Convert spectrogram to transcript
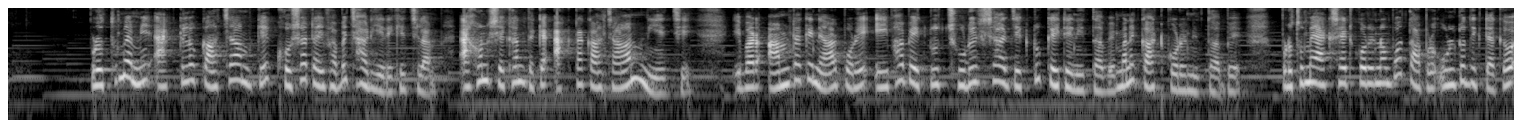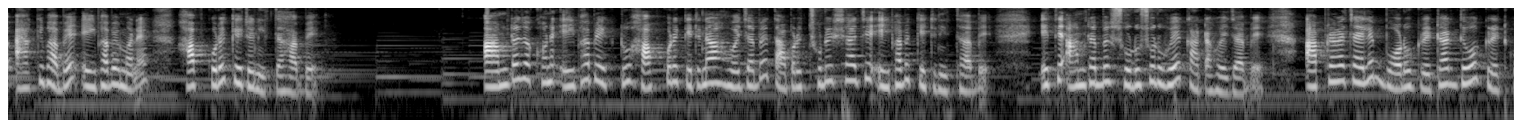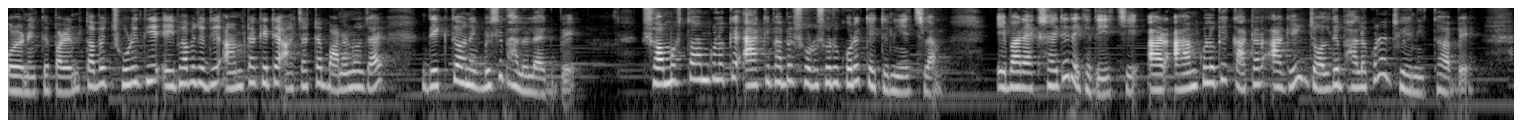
প্রথমে আমি এক কিলো কাঁচা আমকে খোসাটা এইভাবে ছাড়িয়ে রেখেছিলাম। এখন সেখান থেকে একটা কাঁচা আম নিয়েছি। এবার আমটাকে নেওয়ার পরে এইভাবে একটু ছুরির সাহায্যে একটু কেটে নিতে হবে মানে কাট করে নিতে হবে। প্রথমে এক সাইড করে নেব, তারপর উল্টো দিকটাকেও একইভাবে, এইভাবে মানে হাফ করে কেটে নিতে হবে। আমটা যখন এইভাবে একটু হাফ করে কেটে নেওয়া হয়ে যাবে, তারপরে ছুরির সাহায্যে এইভাবে কেটে নিতে হবে। এতে আমটা বেশ সরু সরু হয়ে কাটা হয়ে যাবে। আপনারা চাইলে বড় গ্রেটার দিয়েও গ্রেট করে নিতে পারেন। তবে ছুরি দিয়ে এইভাবে যদি আমটা কেটে আচারটা বানানো যায়, দেখতে অনেক বেশি ভালো লাগবে। সমস্ত আমগুলোকে একইভাবে সরু সরু করে কেটে নিয়েছিলাম। এবার এক সাইডে রেখে দিয়েছি। আর আমগুলোকে কাটার আগেই জল দিয়ে ভালো করে ধুয়ে নিতে হবে।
